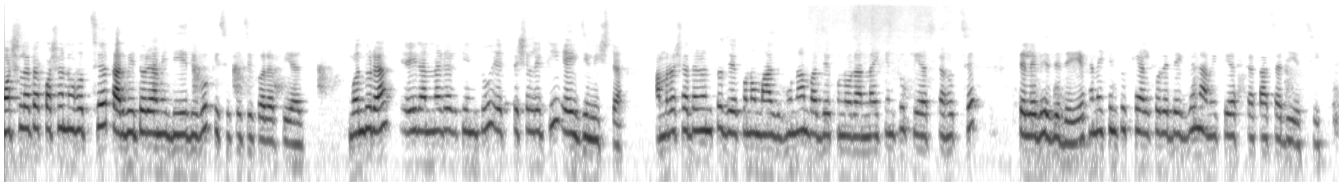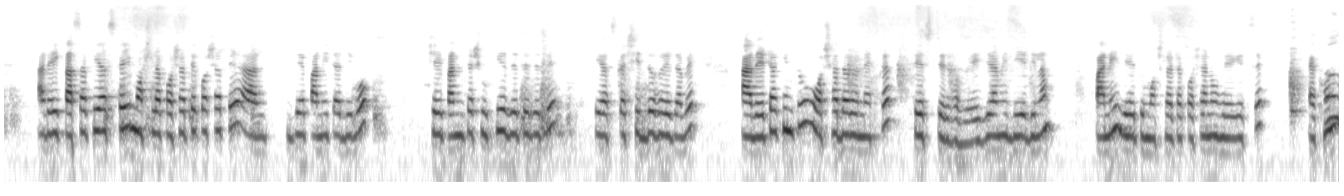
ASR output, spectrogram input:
মশলাটা কষানো হচ্ছে, তার ভিতরে আমি দিয়ে দিব কিছু কুচি করা পেঁয়াজ। বন্ধুরা, এই রান্নাটার কিন্তু স্পেশালিটি এই জিনিসটা। আমরা সাধারণত যে কোনো মাছ ভুনা বা যে কোনো রান্নায় কিন্তু পেঁয়াজটা হচ্ছে তেলে ভেজে দেই। এখানে কিন্তু খেয়াল করে দেখবেন আমি পেঁয়াজটা কাঁচা দিয়েছি। আর এই কাঁচা পেঁয়াজটাই মশলা কষাতে কষাতে আর যে পানিটা দিব, সেই পানিটা শুকিয়ে যেতে যেতে পেঁয়াজটা সিদ্ধ হয়ে যাবে। আর এটা কিন্তু অসাধারণ একটা টেস্টের হবে। এই যে আমি দিয়ে দিলাম পানি যেহেতু মশলাটা কষানো হয়ে গেছে এখন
